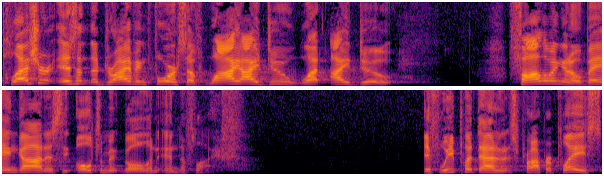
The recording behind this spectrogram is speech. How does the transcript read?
pleasure isn't the driving force of why I do what I do. Following and obeying God is the ultimate goal and end of life. If we put that in its proper place,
